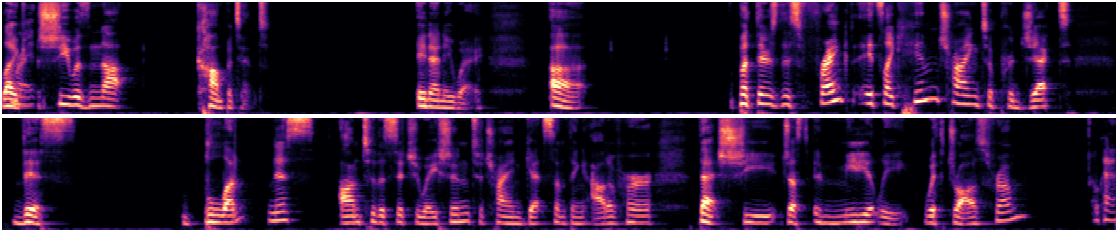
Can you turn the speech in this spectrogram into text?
Like Right. she was not competent in any way. Uh but there's this frank it's like him trying to project this bluntness onto the situation to try and get something out of her that she just immediately withdraws from. Okay.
